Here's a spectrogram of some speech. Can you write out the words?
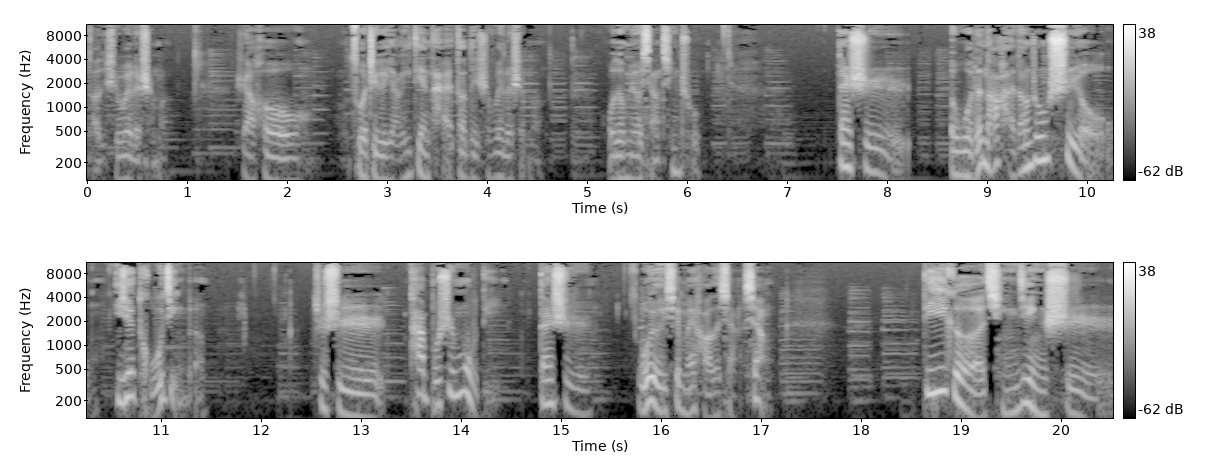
到底是为了什么？然后做这个杨一电台到底是为了什么？我都没有想清楚。但是。我的脑海当中是有一些图景的，就是它不是目的，但是我有一些美好的想象。第一个情境是，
